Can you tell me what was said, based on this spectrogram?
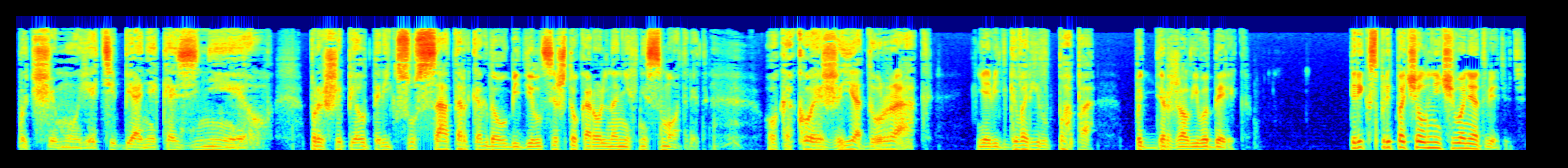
«Почему я тебя не казнил?» — прошипел Триксу Сатор, когда убедился, что король на них не смотрит. «О, какой же я дурак!» «Я ведь говорил, папа!» — поддержал его Дерек. Трикс предпочел ничего не ответить.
